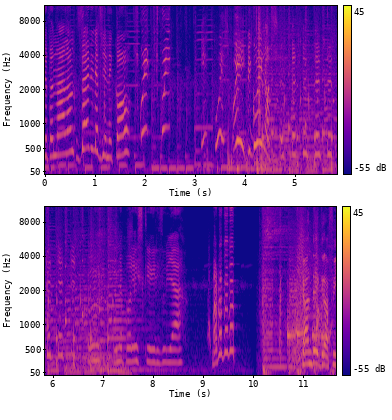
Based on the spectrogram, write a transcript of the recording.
Μασάς τα παιχνίδια των άλλων, δεν είναι ευγενικό. Σκουίκ, σκουίκ. Ι, ουι, ουι, πιγκουίνος. Ουφ, Είναι πολύ σκληρή δουλειά. Κάντε εγγραφή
